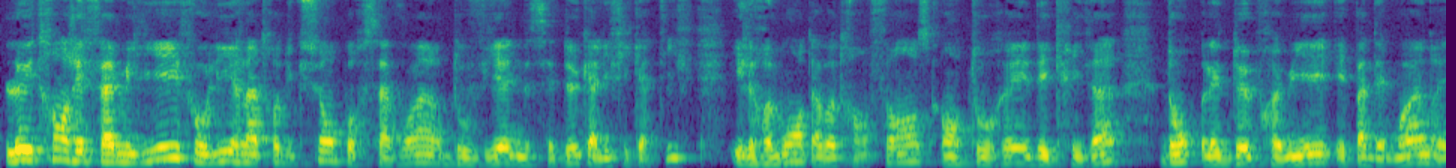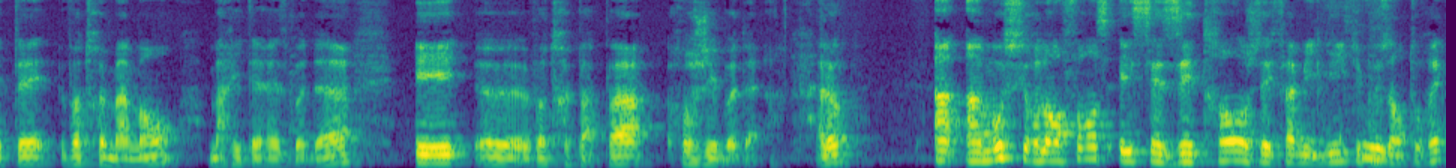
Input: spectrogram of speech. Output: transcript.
le étrange et le familier, il faut lire l'introduction pour savoir d'où viennent ces deux qualificatifs. Ils remontent à votre enfance, entourée d'écrivains, dont les deux premiers, et pas des moindres, étaient votre maman, Marie-Thérèse Baudin, et euh, votre papa, Roger Baudin. Alors, un, mot sur l'enfance et ces étranges et familiers qui vous entouraient?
